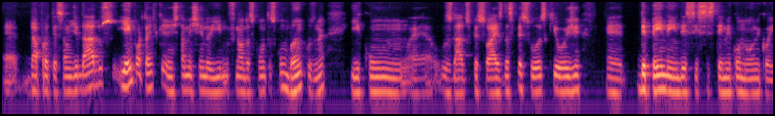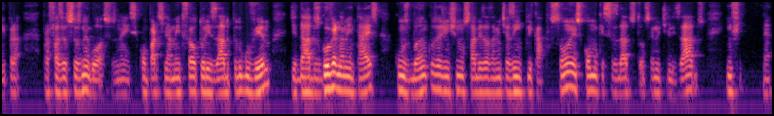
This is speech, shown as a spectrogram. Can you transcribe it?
é, da proteção de dados e é importante porque a gente está mexendo aí no final das contas com bancos, né, e com é, os dados pessoais das pessoas que hoje é, dependem desse sistema econômico aí para fazer os seus negócios. Né? Esse compartilhamento foi autorizado pelo governo de dados governamentais com os bancos, a gente não sabe exatamente as implicações, como que esses dados estão sendo utilizados, enfim. Né?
